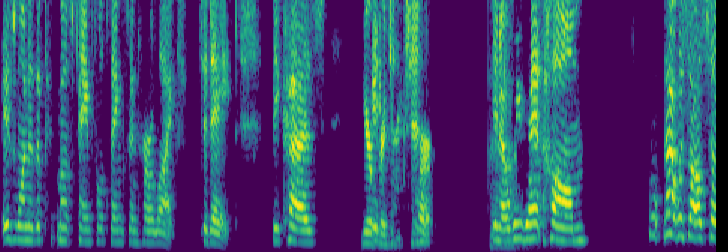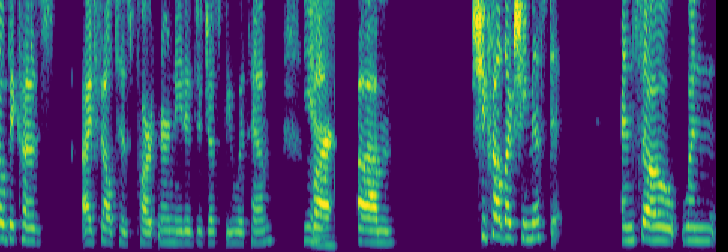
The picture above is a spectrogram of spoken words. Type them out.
is one of the p- most painful things in her life to date because your protection. You know, Uh, we went home. That was also because I felt his partner needed to just be with him. yeah. um, she felt like she missed it. And so when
